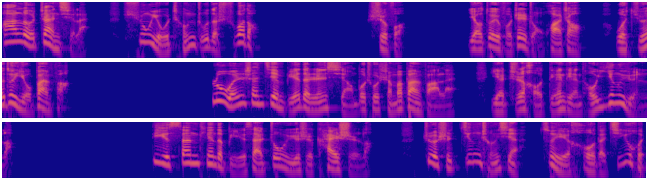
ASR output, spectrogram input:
阿乐站起来。胸有成竹的说道：“师傅，要对付这种花招，我绝对有办法。”陆文山见别的人想不出什么办法来，也只好点点头应允了。第三天的比赛终于是开始了，这是京城县最后的机会。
